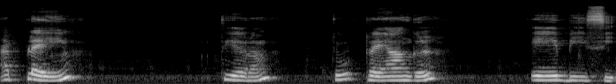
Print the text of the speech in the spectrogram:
Applying theorem to triangle A B C.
